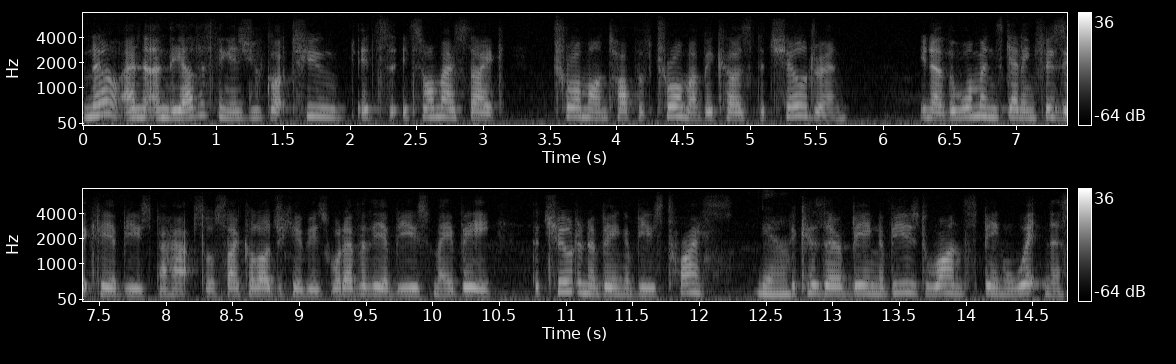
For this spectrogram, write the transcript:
No, and and the other thing is you've got two. It's it's almost like trauma on top of trauma because the children, you know, the woman's getting physically abused perhaps or psychologically abused, whatever the abuse may be. The children are being abused twice. Yeah. Because they're being abused once, being witness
